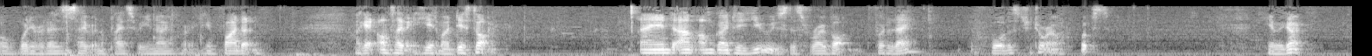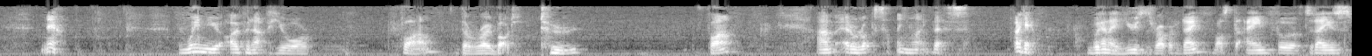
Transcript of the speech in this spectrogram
or whatever it is, save it in a place where you know where you can find it. Okay, I'm saving it here to my desktop, and um, I'm going to use this robot for today for this tutorial. Whoops. Here we go. Now, when you open up your file, the robot 2 file, um, it'll look something like this. Okay, we're going to use this robot today. What's the aim for today's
